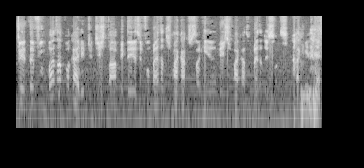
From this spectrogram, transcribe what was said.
teve um pós-apocalíptico distópico desse. Foi planeta dos macacos, só que em vez dos macacos, o planeta dos sonhos.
